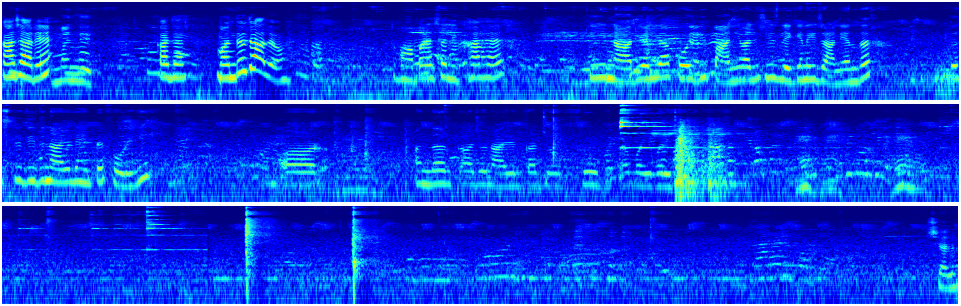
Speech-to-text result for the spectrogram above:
कहाँ जा रहे हैं? मंदिर। कहाँ जा रहे मंदिर जा रहे हो? तो वहाँ पर ऐसा लिखा है कि नारियल या कोई भी पानी वाली चीज़ लेके नहीं जानी अंदर। तो इसलिए दीदी नारियल यहीं पे फोड़ेगी। और अंदर का जो नारियल का जो फ्रूट होता है, वही वही चलो।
